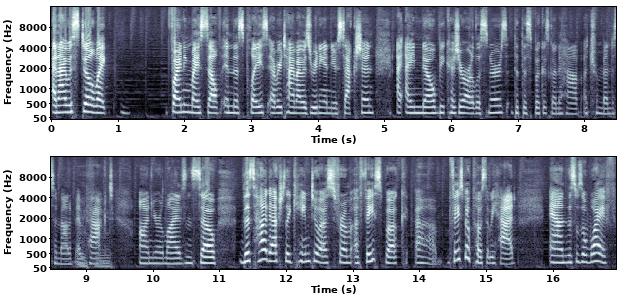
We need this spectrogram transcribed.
and I was still like finding myself in this place every time I was reading a new section. I, I, know because you're our listeners that this book is going to have a tremendous amount of impact mm-hmm. on your lives. And so this hug actually came to us from a Facebook uh, Facebook post that we had. And this was a wife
